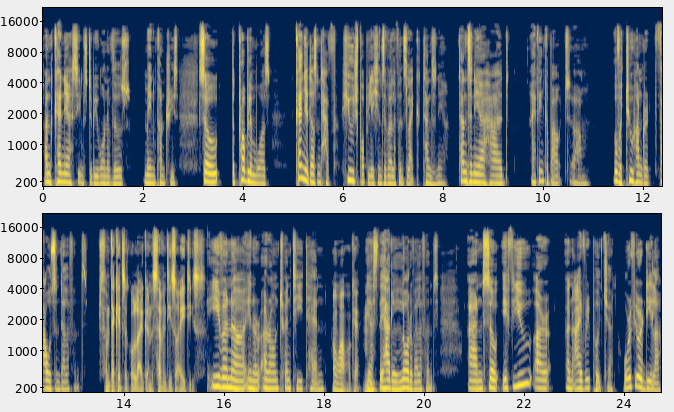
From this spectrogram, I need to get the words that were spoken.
And Kenya seems to be one of those main countries. So the problem was Kenya doesn't have huge populations of elephants like Tanzania. Tanzania had, I think, about um, over 200,000 elephants. Some decades ago, like in the 70s or 80s. Even uh, in a, around 2010, Oh, wow. Okay. Mhm. Yes, they had a lot of elephants. And so if you are an ivory poacher or if you're a dealer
